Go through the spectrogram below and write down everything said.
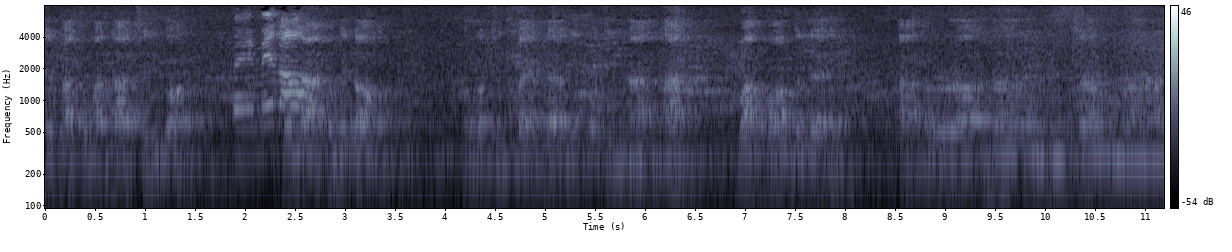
จะพาสมาทานศีลก่อนไม่ไม่ข้าต้องหน้าก็ไม่ต้องของเราศีลแปดแล้วนี่ก็ศีลห้าอะว่าพร้อมกันเลยอะระหังสัมมา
